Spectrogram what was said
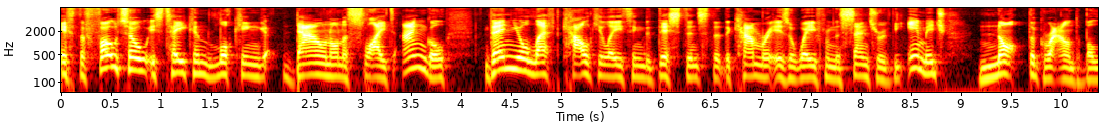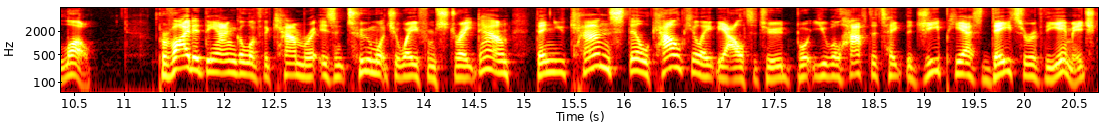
If the photo is taken looking down on a slight angle, then you're left calculating the distance that the camera is away from the center of the image, not the ground below. Provided the angle of the camera isn't too much away from straight down, then you can still calculate the altitude, but you will have to take the GPS data of the image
